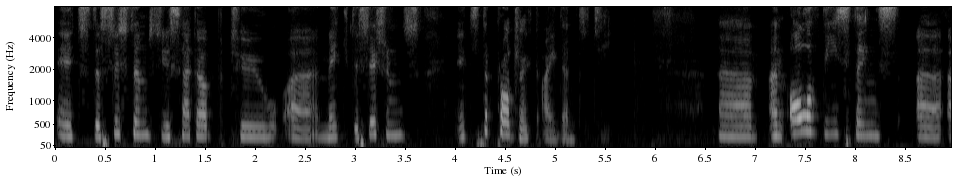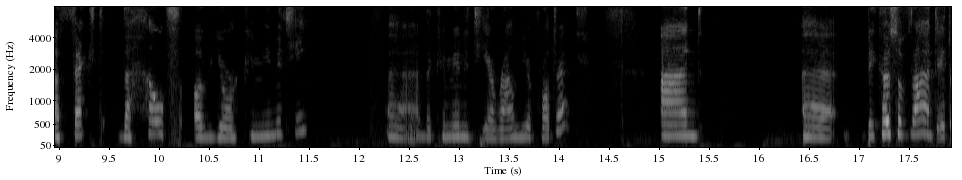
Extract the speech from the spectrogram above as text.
it's the systems you set up to uh, make decisions, it's the project identity. Um, and all of these things uh, affect the health of your community, uh, the community around your project. And uh, because of that, it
